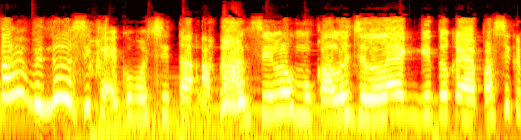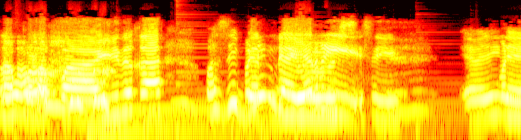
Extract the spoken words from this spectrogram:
tapi bener sih kayak gue mau cerita apaan sih lu muka lu jelek gitu kayak pasti kenapa-napa gitu kan. Pasti bad diary sih ya mending Mending.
